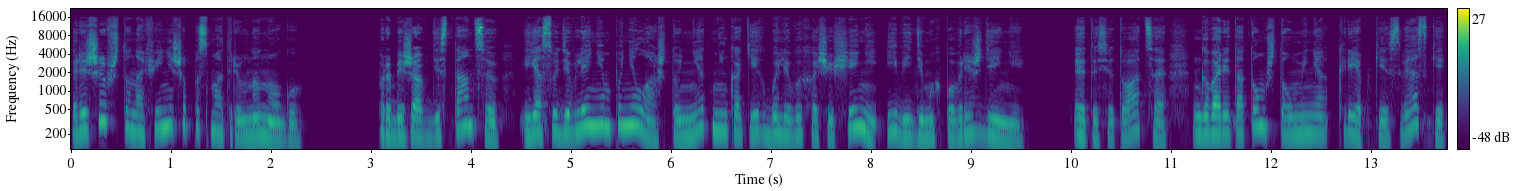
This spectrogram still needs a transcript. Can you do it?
решив, что на финише посмотрю на ногу. Пробежав дистанцию, я с удивлением поняла, что нет никаких болевых ощущений и видимых повреждений. Эта ситуация говорит о том, что у меня крепкие связки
